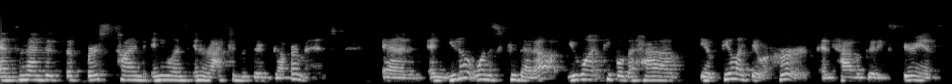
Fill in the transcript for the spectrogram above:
And sometimes it's the first time anyone's interacted with their government, and and you don't want to screw that up. You want people to have you know feel like they were heard and have a good experience,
